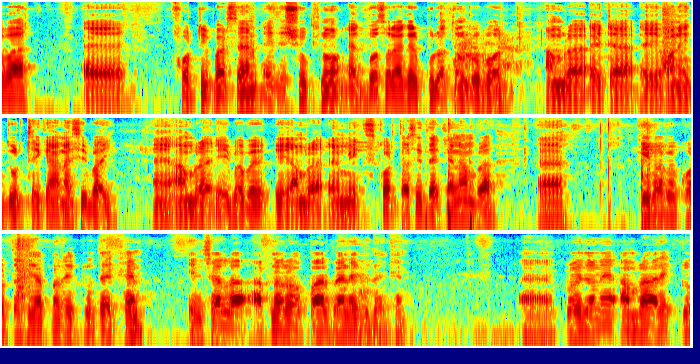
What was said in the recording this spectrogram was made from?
আবার ফোরটি পার্সেন্ট এই যে শুকনো এক বছর আগের পুরাতন গোবর আমরা এটা অনেক দূর থেকে আনাইছি ভাই। আমরা এইভাবে আমরা মিক্স করতেছি। দেখেন আমরা কীভাবে করতেছি আপনারা একটু দেখেন। ইনশাল্লাহ আপনারাও পারবেন, এই যে দেখেন। প্রয়োজনে আমরা আর একটু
